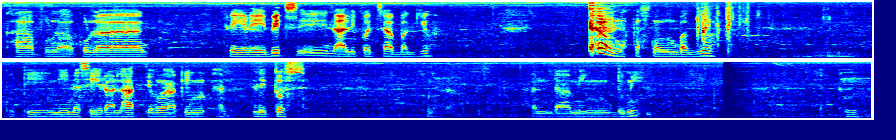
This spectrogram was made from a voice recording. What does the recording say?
Kahapon na ako nag re-rebits eh, lalipad sa bagyo. Lakas ng bagyo. Buti hindi nasira lahat yung aking an, litos. Ang daming dumi. Yan.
